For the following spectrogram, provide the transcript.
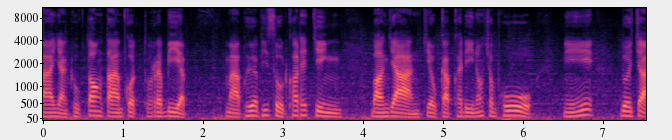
มาอย่างถูกต้องตามกฎระเบียบ มาเพื่อพิสูจน์ข้อเท็จจริง บางอย่างเกี่ยวกับคดีน้องชมพู่ นี้โดยจะ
